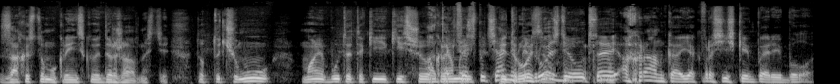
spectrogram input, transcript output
захистом української державності. Тобто, чому має бути такий якийсь ще А так окремий це спеціальний підрозділ, підрозділ? це охранка, як в Російській імперії було.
